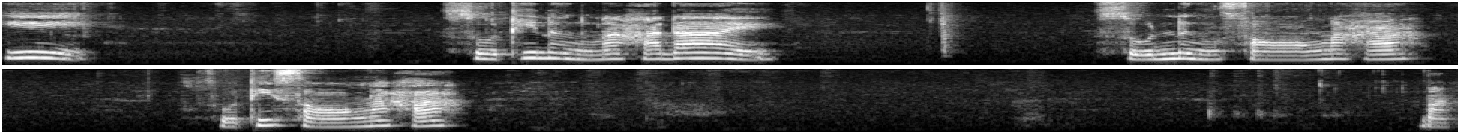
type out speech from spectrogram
ที่ สูตรที่หนึ่งนะคะ ได้ศูนย์หนึ่งสองนะคะ สูตรที่สองนะคะ หลัก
